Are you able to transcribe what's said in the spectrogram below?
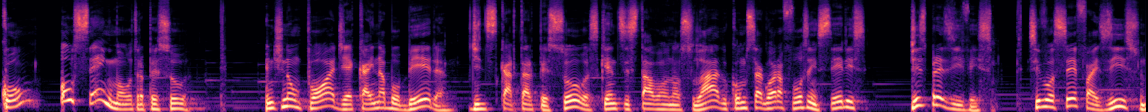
com ou sem uma outra pessoa. A gente não pode é cair na bobeira de descartar pessoas que antes estavam ao nosso lado como se agora fossem seres desprezíveis. Se você faz isso,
